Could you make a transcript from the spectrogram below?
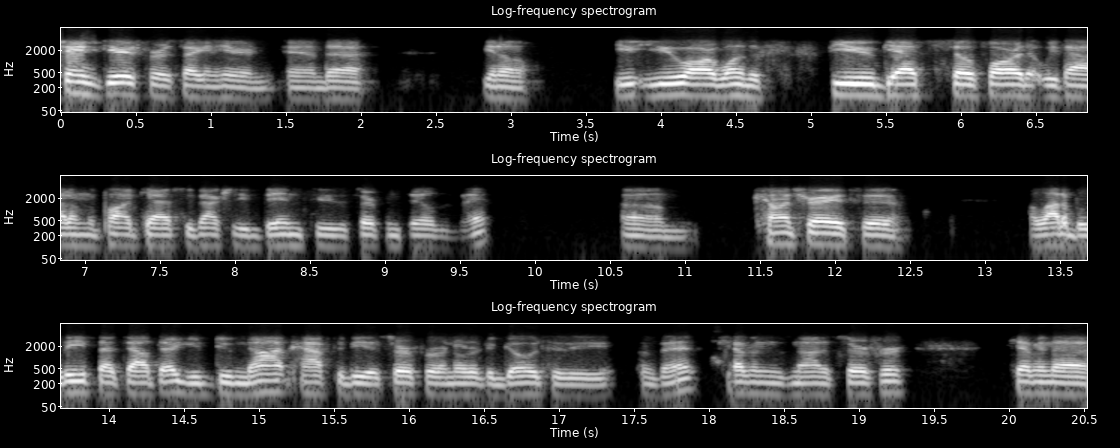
change gears for a second here, and, and uh, you know, you you are one of the few guests so far that we've had on the podcast who've actually been to the Surf and Sales event. Um, contrary to a lot of belief that's out there, you do not have to be a surfer in order to go to the event. Kevin's not a surfer. Kevin uh,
